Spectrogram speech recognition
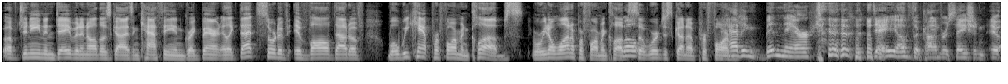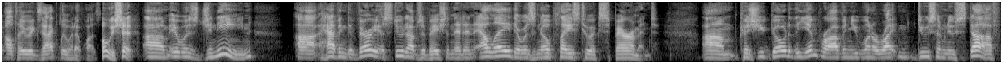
of Janeane and David and all those guys and Kathy and Greg Barrett, like that sort of evolved out of well, we can't perform in clubs, or we don't want to perform in clubs, Well, so we're just gonna perform. Having been there the day of the conversation, I'll tell you exactly what it was. Holy shit! Um, it was Janeane uh, having the very astute observation that in LA there was no place to experiment. Because you go to the improv and you want to write and do some new stuff,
